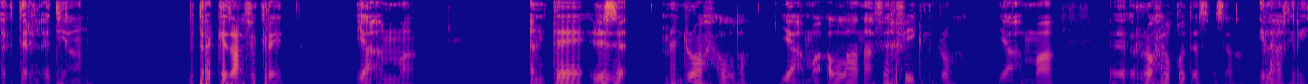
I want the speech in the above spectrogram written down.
أكثر الأديان بتركز على فكرة يا أما أنت جزء من روح الله يا أما الله نافخ فيك من روحه يا أما آه، الروح القدس مثلا إلى آخره.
